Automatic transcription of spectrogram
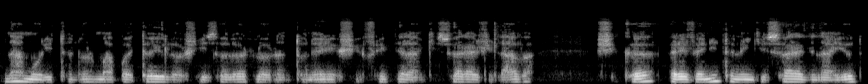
n-a murit în urma bătăilor și izolărilor întuneric și fric de la închisoarea Jilava și că, revenit în închisoarea din Aiud,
